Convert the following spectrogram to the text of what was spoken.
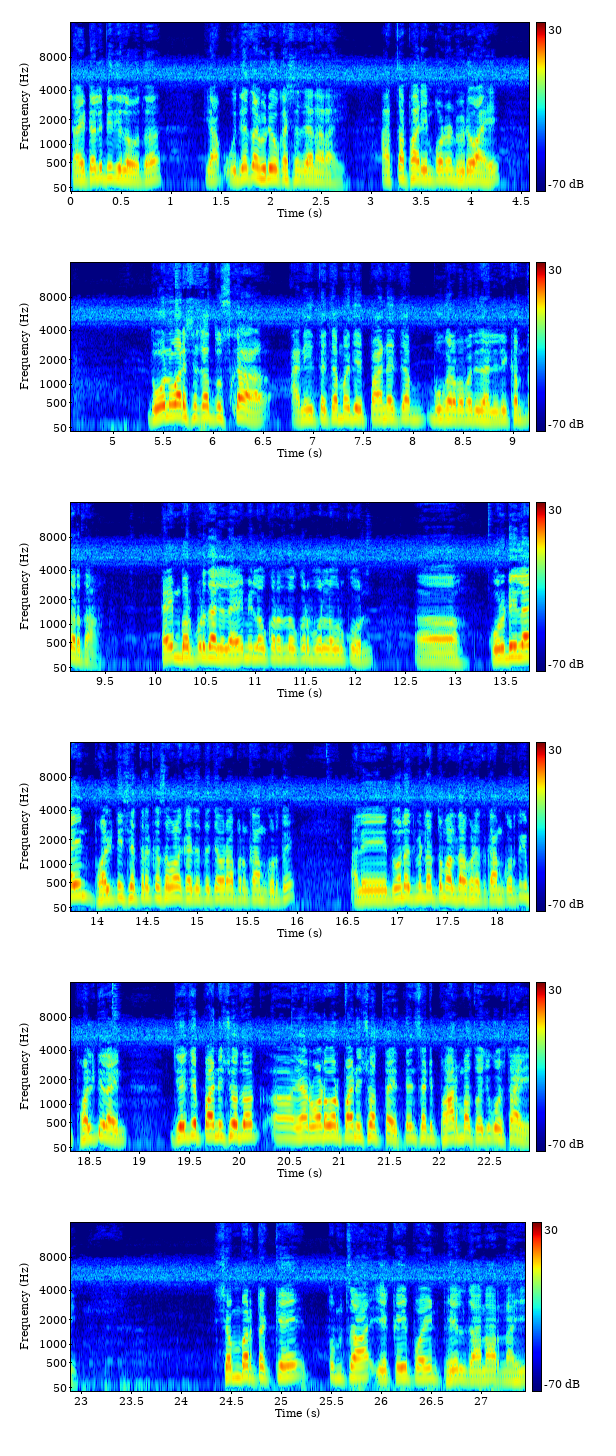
टायटल बी दिलं होतं की आप उद्याचा व्हिडिओ कशाचा येणार आहे. आजचा फार इम्पॉर्टंट व्हिडिओ आहे. दोन वर्षाचा दुष्काळ आणि त्याच्यामध्ये पाण्याच्या भूगर्भामध्ये झालेली कमतरता. टाईम भरपूर झालेला आहे. मी लवकरात लवकर बोलणं उरकून कोरडी लाईन फॉल्टी क्षेत्र कसं ओळखायचं त्याच्यावर आपण काम करतोय. आणि दोनच मिनिटात तुम्हाला दाखवण्याचं काम करतो की फॉल्टी लाईन जे जे पाणी शोधक या रोडवर पाणी शोधतायत त्यांच्यासाठी फार महत्त्वाची गोष्ट आहे. शंभर टक्के तुमचा एकही पॉईंट फेल जाणार नाही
